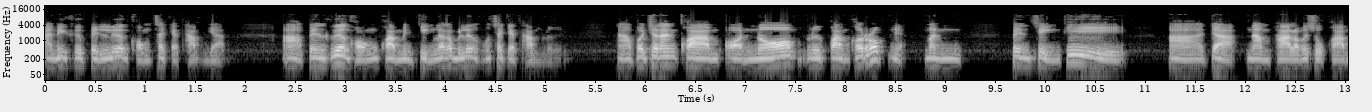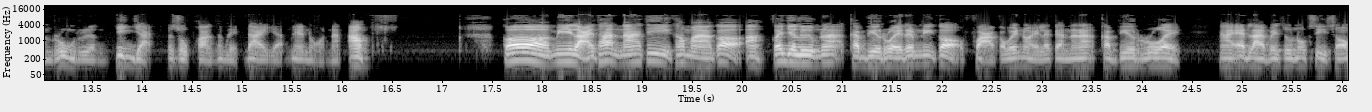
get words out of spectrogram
อันนี้คือเป็นเรื่องของสัจธรรมอย่างอ่าเป็นเรื่องของความเป็นจริง แล้วก็เป็นเรื่องของสัจธรรมเลยนะเพราะฉะนั้นความอ่อนน้อมหรือความเคารพเนี่ยมันเป็นสิ่งที่อ่าจะนำพาเราไปสู่ความรุ่งเรืองยิ่งใหญ่ประสบความสำเร็จได้อย่างแน่นอนนะเอาก็มีหลายท่านนะที่เข้ามาก็อะก็อย่าลืมนะคัมภีร์รวยเล่มนี้ก็ฝากเอาไว้หน่อยแล้วกันนะนะคัมภีร์รวย นะแอดไลน์ไปศูนย์หกสี่สอง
